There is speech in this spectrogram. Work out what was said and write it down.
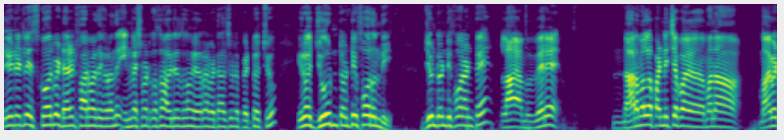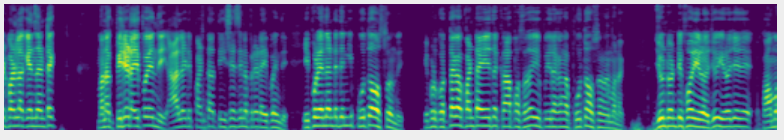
లేటెట్లీ స్కోర్ బై డైరెక్ట్ ఫార్మర్ దగ్గర ఉంది. ఇన్వెస్ట్మెంట్ కోసం అగ్రికల్చర్ కోసం ఎవరైనా పెట్టాల్సి ఉంటే పెట్టొచ్చు. ఈరోజు జూన్ ట్వంటీ ఫోర్ ఉంది. జూన్ ట్వంటీ ఫోర్ అంటే లా వేరే నార్మల్గా పండించే మన మామిడి పండ్లకి ఏంటంటే మనకు పీరియడ్ అయిపోయింది. ఆల్రెడీ పంట తీసేసిన పీరియడ్ అయిపోయింది. ఇప్పుడు ఏంటంటే దీనికి పూత వస్తుంది. ఇప్పుడు కొత్తగా పంట ఏదైతే క్రాప్ వస్తుందో ఈ రకంగా పూత వస్తుంది మనకు. జూన్ ట్వంటీ ఫోర్ ఈరోజు ఈరోజు ఫామ్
